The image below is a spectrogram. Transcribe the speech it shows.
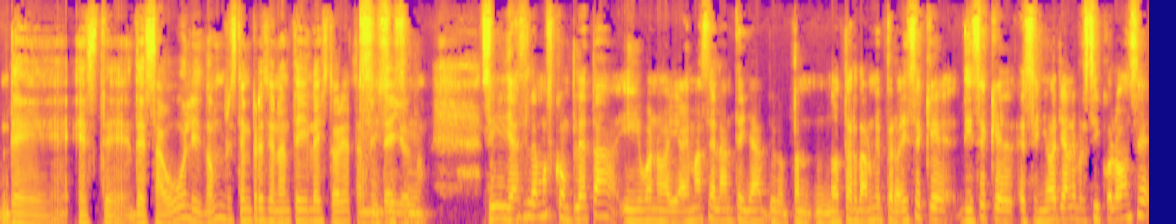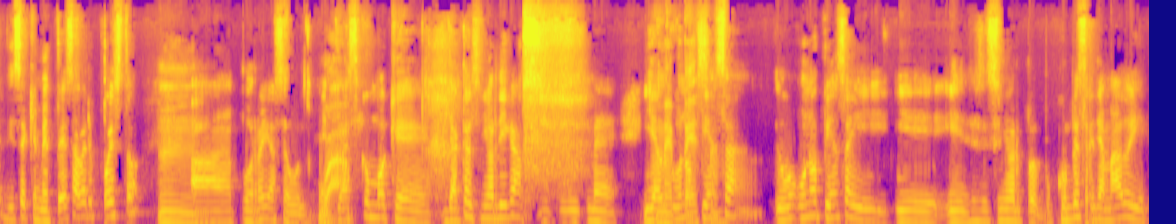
de este de Saúl y no, hombre, está impresionante y la historia también de ellos, ¿no? Sí, ya sí la hemos completa y bueno, y ahí más adelante ya no tardarme, pero dice que dice que el Señor ya en el versículo 11 dice que me pesa haber puesto mm. a por rey a Saúl. Ya es como que ya que el Señor diga me y uno piensa uno piensa y, y, y dice, Señor, cumple el llamado y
